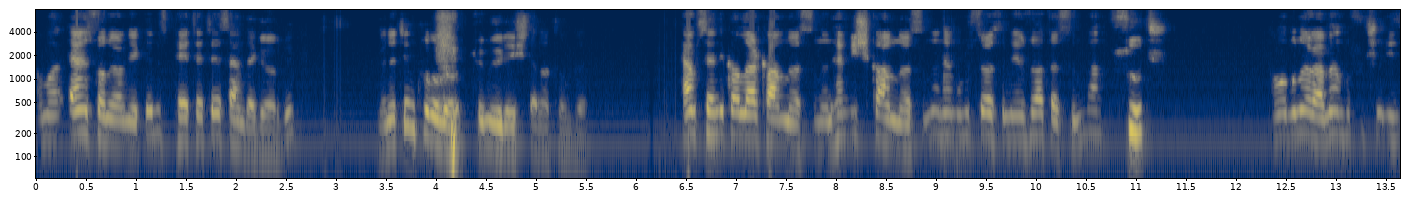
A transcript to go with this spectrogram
Ama en son örnekte biz PTT sende gördük. Yönetim kurulu tümüyle işten atıldı hem sendikalar kanunu hem iş kanunu hem uluslararası mevzuat açısından suç. Ama buna rağmen bu suçu iş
